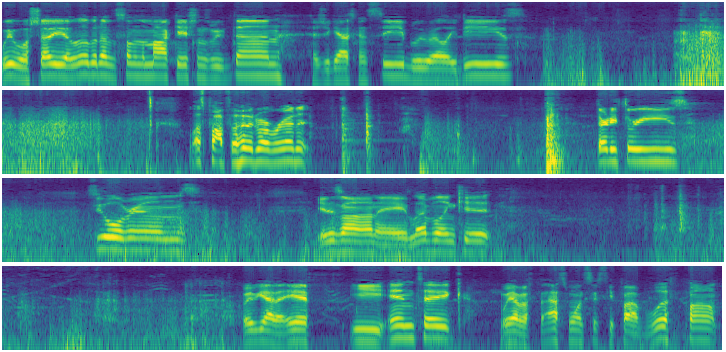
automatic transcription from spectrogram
we will show you a little bit of some of the modifications we've done. As you guys can see, blue LEDs. Let's pop the hood while we're at it. 33s, fuel rims. It is on a leveling kit. We've got an AFE intake. We have a FASS 165 lift pump.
